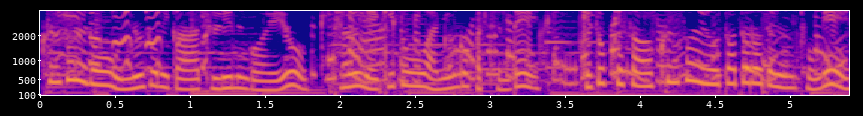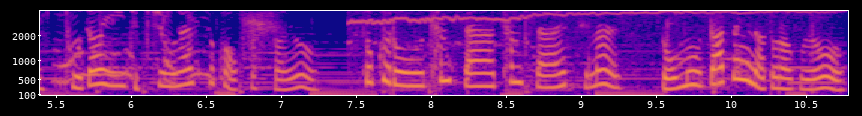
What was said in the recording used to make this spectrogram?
큰 소리로 웃는 소리가 들리는 거예요. 별 얘기도 아닌 것 같은데 계속해서 큰 소리로 떠들어대는 통에 도저히 집중을 할 수가 없었어요. 속으로 참자 참자 했지만 너무 짜증 나더라고요.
